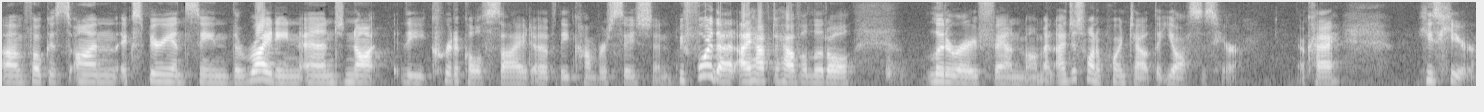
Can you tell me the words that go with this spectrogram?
um, focused on experiencing the writing and not the critical side of the conversation. Before that, I have to have a little literary fan moment. I just want to point out that Yoss is here, okay? He's here.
